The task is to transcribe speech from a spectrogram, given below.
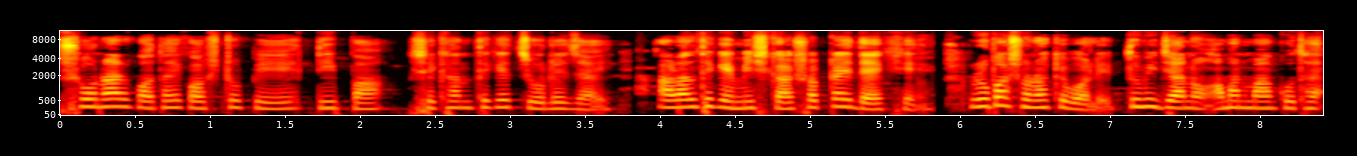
সোনার কথায় কষ্ট পেয়ে দীপা সেখান থেকে চলে যায়। আড়াল থেকে মিশকা সবটাই দেখে। রূপা সোনাকে বলে, তুমি জানো আমার মা কোথায়?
